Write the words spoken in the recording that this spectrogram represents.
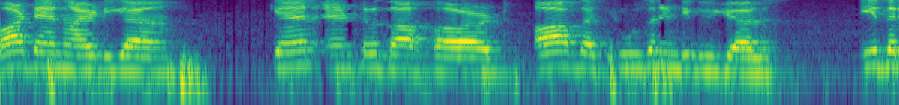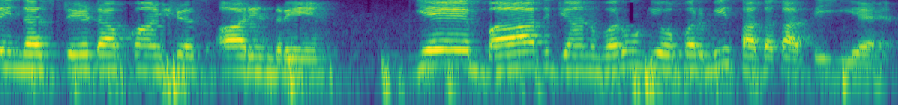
but an idea can enter the heart of the chosen individuals either in the state of conscious और इन ड्रीम ये बात जानवरों के ऊपर भी सादक आती ही है।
